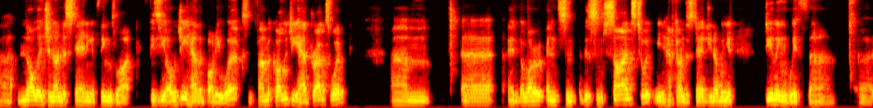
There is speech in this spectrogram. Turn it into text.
uh, knowledge and understanding of things like physiology, how the body works, and pharmacology, how drugs work, um, uh, and a lot of and some there's some science to it. You have to understand, you know, when you're dealing with um, uh,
